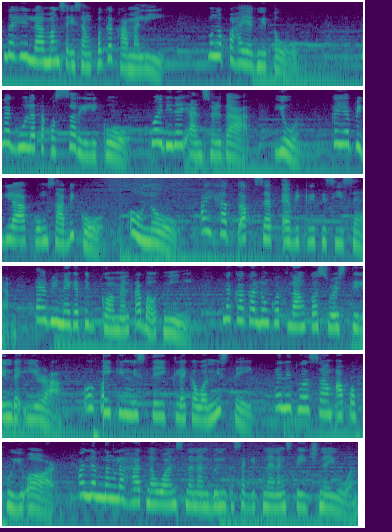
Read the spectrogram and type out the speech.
dahil lamang sa isang pagkakamali. Mga pahayag nito. Nagulat ako sa sarili ko. Why did I answer that? Yun. Kaya bigla akong sabi ko, oh no, I have to accept every criticism, every negative comment about me. Nakakalungkot lang cause we're still in the era of making mistake like a one mistake and it will sum up of who you are. Alam ng lahat na once na nandun ka sa gitna ng stage na yun,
